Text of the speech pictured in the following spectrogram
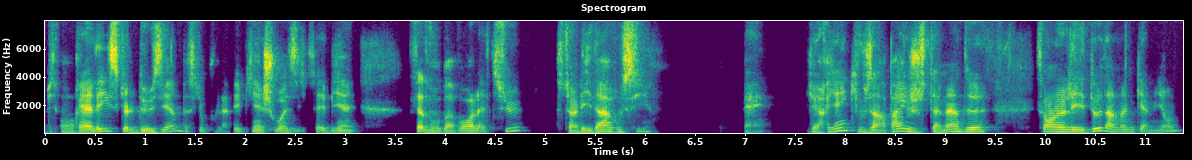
Puis on réalise que le deuxième, parce que vous l'avez bien choisi, c'est bien fait vos devoirs là-dessus, c'est un leader aussi. Ben, il n'y a rien qui vous empêche justement de, si on a les deux dans le même camion,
